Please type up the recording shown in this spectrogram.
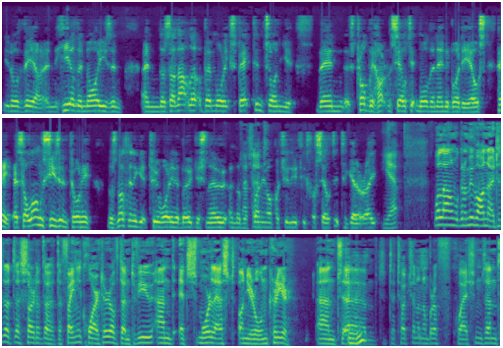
you know, there and hear the noise and and there's a, that little bit more expectance on you, then it's probably hurting Celtic more than anybody else. Hey, it's a long season, Tony. There's nothing to get too worried about just now, and there'll That's be plenty it. of opportunities for Celtic to get it right. Yeah. Well, Alan, we're going to move on now to the, the sort of the, the final quarter of the interview, and it's more or less on your own career, and mm-hmm. um, to, to touch on a number of questions and.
